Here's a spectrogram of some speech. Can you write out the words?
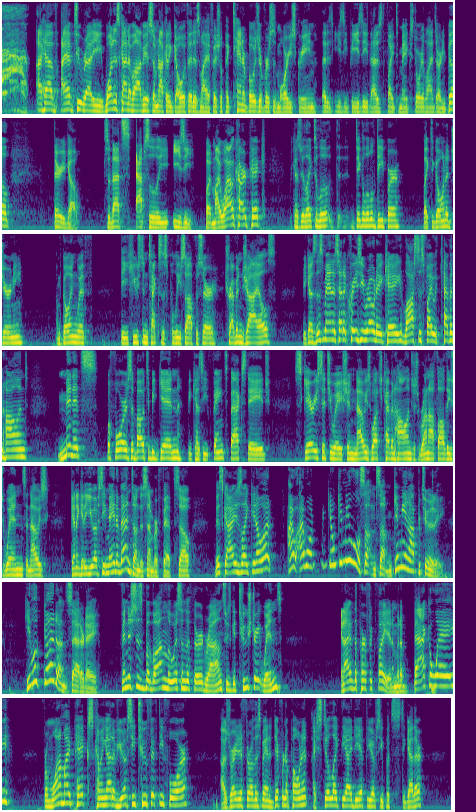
I have I have two ready. One is kind of obvious, so I'm not going to go with it as my official pick. Tanner Boser versus Maurice Greene. That is easy peasy. That is the fight to make. Storyline's already built. There you go. So that's absolutely easy. But my wild card pick, because we like to lo- dig a little deeper, like to go on a journey. I'm going with the Houston, Texas police officer, Trevin Giles because this man has had a crazy road, AK. Lost his fight with Kevin Holland minutes before it's about to begin because he faints backstage. Scary situation. Now he's watched Kevin Holland just run off all these wins, and now he's going to get a UFC main event on December 5th. So this guy's like, you know what? I, I want, you know, give me a little something, something. Give me an opportunity. He looked good on Saturday. Finishes Bevon Lewis in the third round, so he's got two straight wins and I have the perfect fight. And I'm going to back away from one of my picks coming out of UFC 254. I was ready to throw this man a different opponent. I still like the idea if the UFC puts this together,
